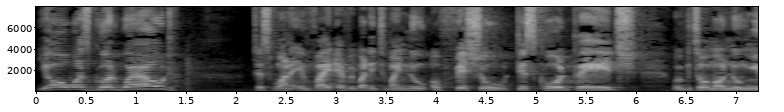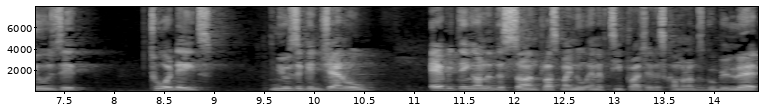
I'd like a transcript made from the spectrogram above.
Yo, what's good, world? Just want to invite everybody to my new official Discord page. We'll be talking about new music, tour dates, music in general, everything under the sun. Plus, my new NFT project is coming up. It's gonna be lit.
